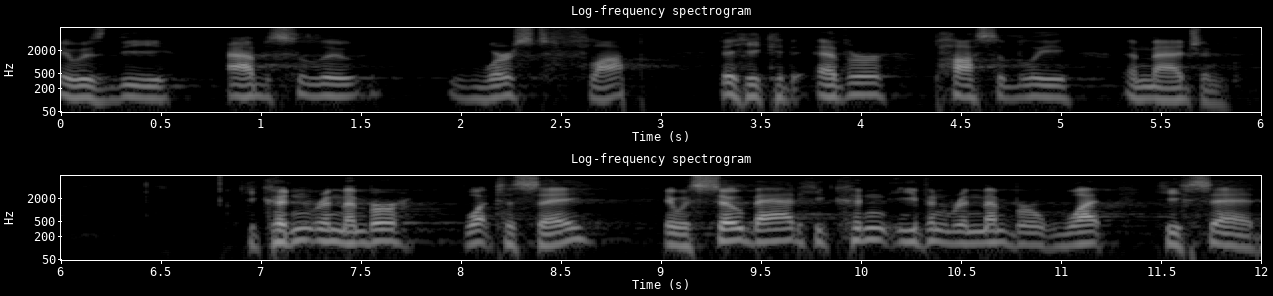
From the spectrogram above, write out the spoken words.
it was the absolute worst flop that he could ever possibly imagine. He couldn't remember what to say. It was so bad, he couldn't even remember what he said.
